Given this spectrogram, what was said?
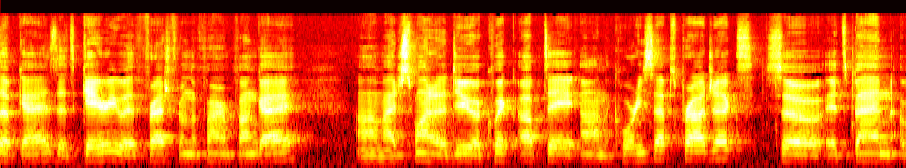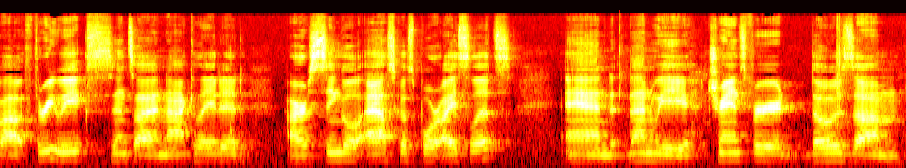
up guys? It's Gary with Fresh from the Farm Fungi. Um, I just wanted to do a quick update on the Cordyceps projects. So it's been about three weeks since I inoculated our single ascospore isolates and then we transferred those um,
